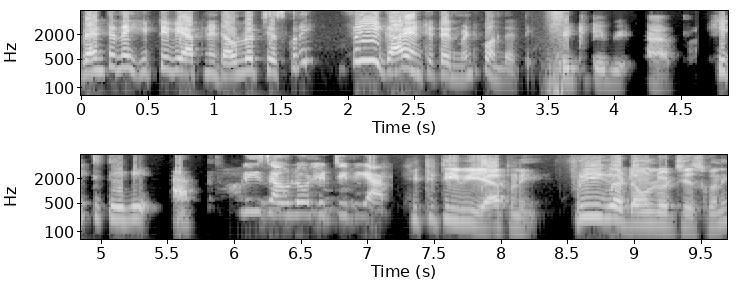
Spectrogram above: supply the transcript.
వెంటనే హిట్ టీవీ యాప్ని డౌన్లోడ్ చేసుకుని ఫ్రీగా ఎంటర్టైన్మెంట్ పొందండి. Hit TV app. Hit TV app. Please download Hit TV app. Hit TV యాప్ని ఫ్రీగా డౌన్లోడ్ చేసుకొని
